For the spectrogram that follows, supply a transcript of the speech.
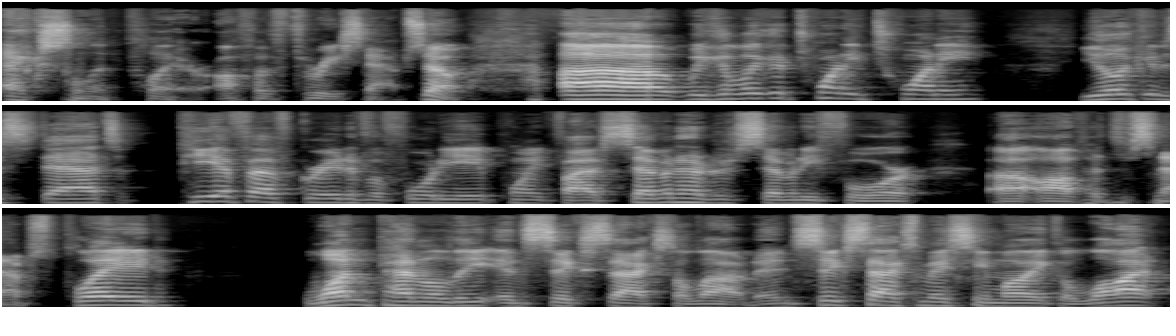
excellent player off of three snaps. So uh, we can look at 2020. You look at his stats, PFF grade of a 48.5, 774 uh, offensive snaps played, one penalty, and six sacks allowed. And six sacks may seem like a lot.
